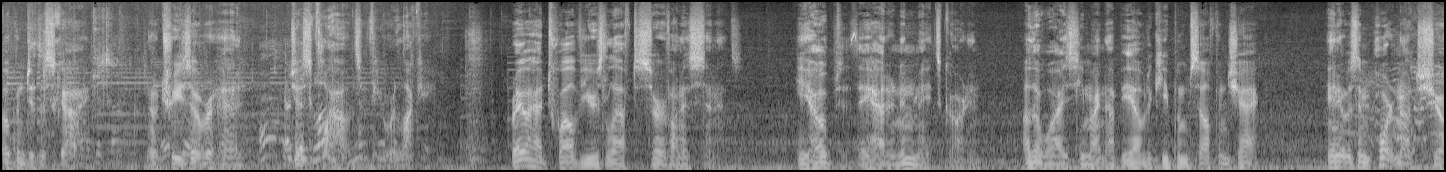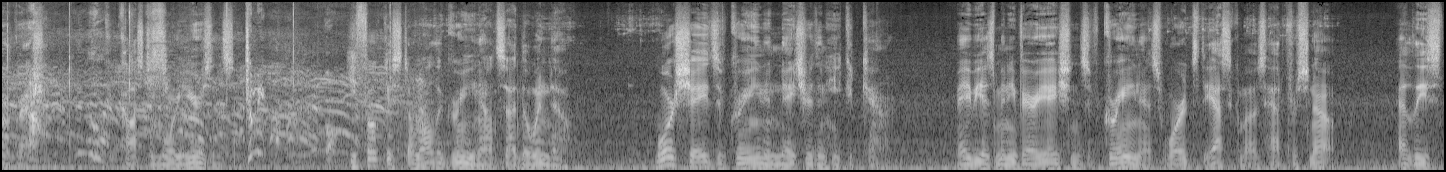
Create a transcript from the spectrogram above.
open to the sky. No trees overhead, just clouds if you were lucky. Rayo had 12 years left to serve on his sentence. He hoped that they had an inmate's garden. Otherwise, he might not be able to keep himself in check. And it was important not to show aggression. It could cost him more years in some. He focused on all the green outside the window. More shades of green in nature than he could count. Maybe as many variations of green as words the Eskimos had for snow. At least,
